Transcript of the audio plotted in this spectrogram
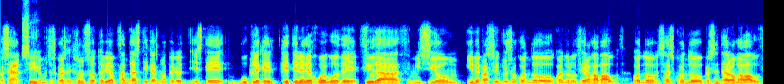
O sea, Sí. tiene muchas cosas que son so- todavía fantásticas, ¿no? Pero este bucle que, que tiene de juego de ciudad, misión. Y me pasó incluso cuando, cuando anunciaron About. Cuando, ¿Sabes cuando presentaron About?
